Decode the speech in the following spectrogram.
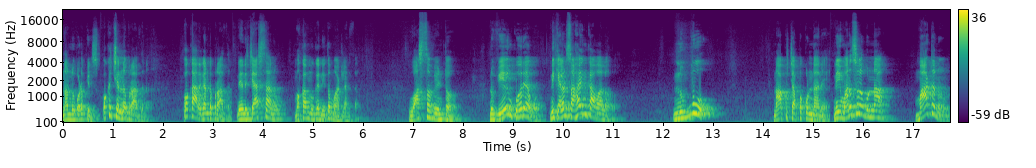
నన్ను కూడా పిలుచుకో ఒక చిన్న ప్రార్థన. ఒక అరగంట ప్రార్థన. నేను చేస్తాను. ముఖాముఖ నీతో మాట్లాడతాను. వాస్తవం ఏంటో? నువ్వేం కోరావో? నీకు ఎలాంటి సహాయం కావాలో? నువ్వు నాకు చెప్పకుండానే నీ మనసులో ఉన్న మాటను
